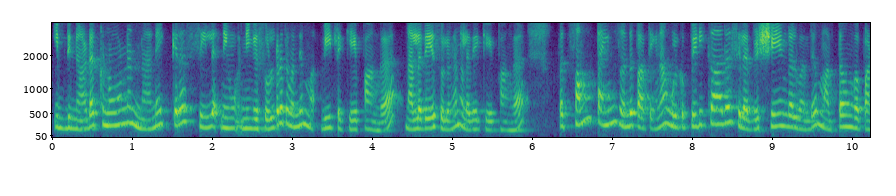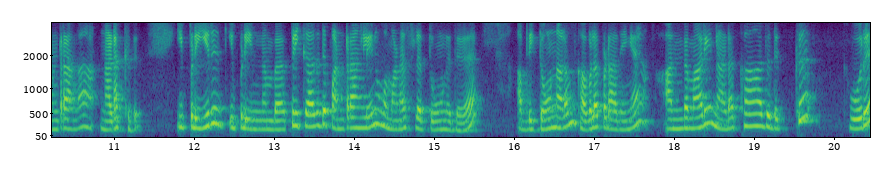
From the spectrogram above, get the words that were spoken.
இப்படி நடக்கணும்னு நினைக்கிற சில நீங்க நீங்க சொல்றது வந்து ம- கேட்பாங்க. நல்லதே சொல்லுங்க நல்லதே கேட்பாங்க. பட் சம்டைம்ஸ் வந்து பார்த்தீங்கன்னா உங்களுக்கு பிடிக்காத சில விஷயங்கள் வந்து மற்றவங்க பண்றாங்க நடக்குது. இப்படி இரு இப்படி நம்ம பிடிக்காதது பண்றாங்களேன்னு உங்க மனசுல தோணுது. அப்படி தோணாலும் கவலைப்படாதீங்க. அந்த மாதிரி நடக்காததுக்கு ஒரு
